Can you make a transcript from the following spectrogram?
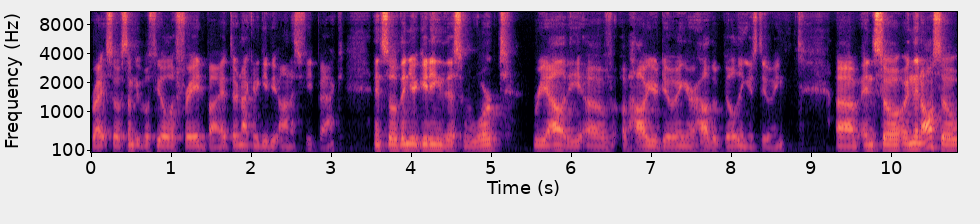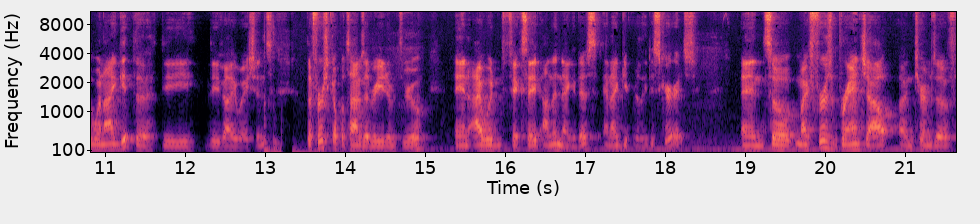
right? So if some people feel afraid by it, they're not going to give you honest feedback, and so then you're getting this warped reality of of how you're doing or how the building is doing. Um, and so, and then also when I get the the the evaluations, the first couple times I'd read them through, and I would fixate on the negatives, and I'd get really discouraged. And so, my first branch out in terms of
